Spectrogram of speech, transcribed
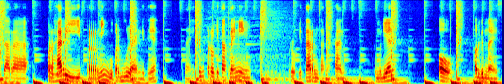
secara per hari, per minggu, per bulan gitu ya. Nah, itu perlu kita planning, perlu kita rencanakan. Kemudian oh organize.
